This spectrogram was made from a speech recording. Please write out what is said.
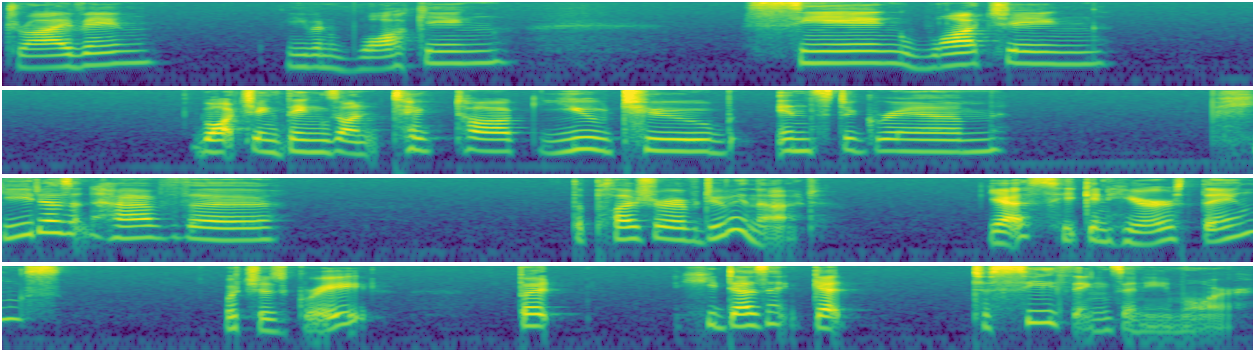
driving, even walking, seeing, watching, watching things on TikTok, YouTube, Instagram, he doesn't have the the pleasure of doing that. Yes, he can hear things, which is great, but he doesn't get to see things anymore.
